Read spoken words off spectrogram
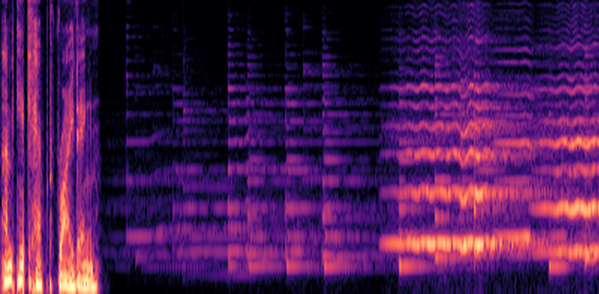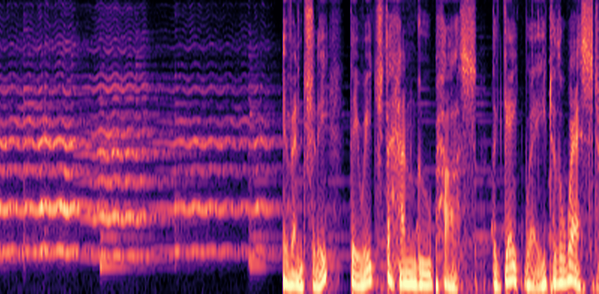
and he kept riding. Eventually, they reached the Hangu Pass, the gateway to the west.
